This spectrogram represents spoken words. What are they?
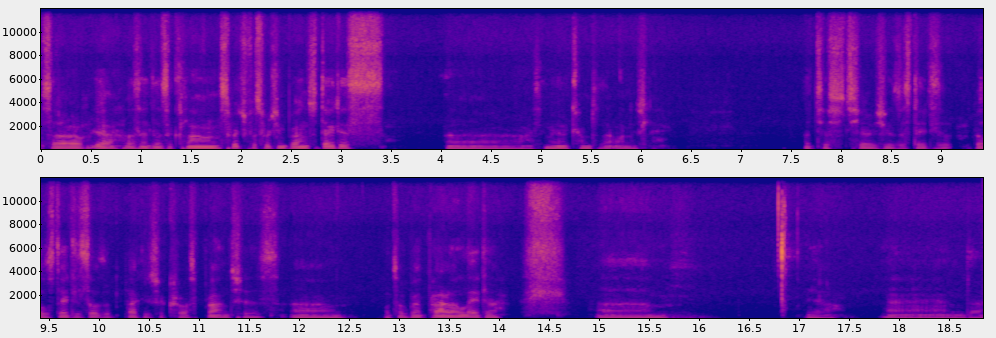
so yeah, there's a clone switch for switching branch status. Uh, I think we're going to come to that one actually. That just shows you the status of, build status of the package across branches. Um, we'll talk about parallel later. Um, yeah. And uh,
